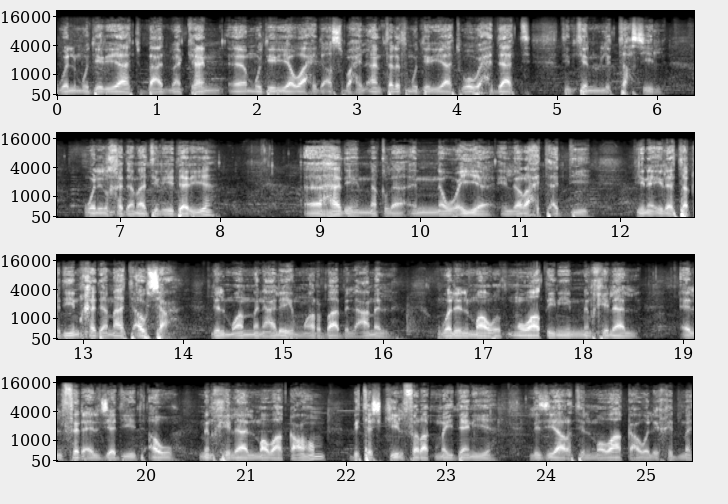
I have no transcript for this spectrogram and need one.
والمديريات. بعد ما كان مديرية واحدة أصبح الآن ثلاث مديريات ووحدات تنتين للتحصيل وللخدمات الإدارية. آه هذه النقلة النوعية اللي راح تؤدي بنا إلى تقديم خدمات أوسع للمؤمن عليهم وأرباب العمل وللمواطنين من خلال الفرع الجديد أو من خلال مواقعهم بتشكيل فرق ميدانية لزيارة المواقع ولخدمة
